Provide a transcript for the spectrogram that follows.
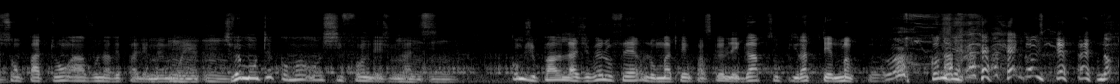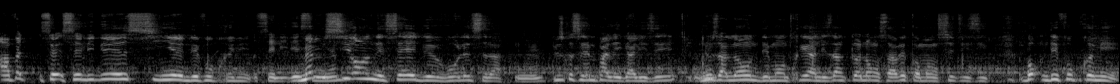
son patron a, vous n'avez pas les mêmes moyens. Je vais montrer comment on chiffonne les journalistes. Comme je parle là, je vais le faire le matin parce que les gars sont pirates tellement. Comme Non, en fait, c'est c'est l'idée signée le défaut premier. C'est l'idée. Même signée. si on essaye de voler cela, Oui. puisque ce n'est même pas légalisé, nous allons démontrer en disant que non, on savait comment c'est ici. Bon, défaut premier.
